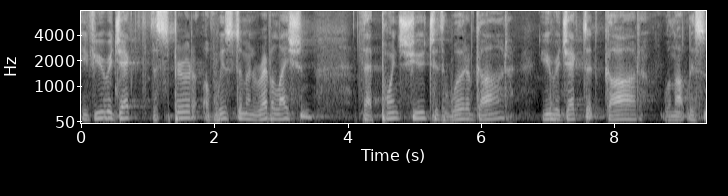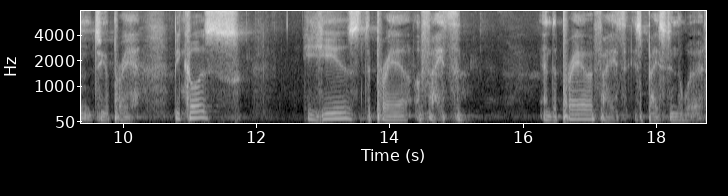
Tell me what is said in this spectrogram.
If you reject the spirit of wisdom and revelation that points you to the Word of God, you reject it, God will not listen to your prayer because He hears the prayer of faith. And the prayer of faith is based in the Word.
